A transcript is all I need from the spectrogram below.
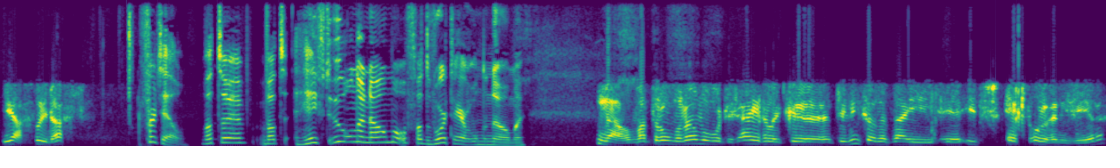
Ja, goeiedag. Vertel, wat, eh, wat heeft u ondernomen of wat wordt er ondernomen? Nou, wat er ondernomen wordt is eigenlijk... eh, het is niet zo dat wij eh, iets echt organiseren.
